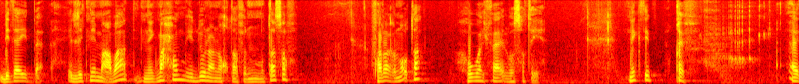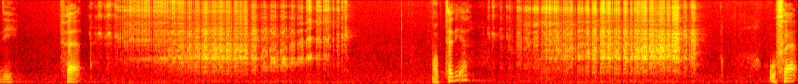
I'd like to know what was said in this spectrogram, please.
بداية باء. الاتنين مع بعض نجمعهم يدونا نقطة في المنتصف. فراغ نقطة هو الفاء الوسطية. نكتب قف. أدي فاء. مبتدئة. وفاء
